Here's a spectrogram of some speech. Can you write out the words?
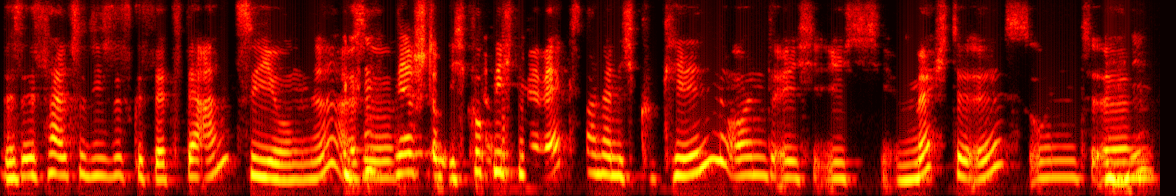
das ist halt so dieses Gesetz der Anziehung. Ne? Also ja, stimmt. ich gucke nicht mehr weg, sondern ich gucke hin und ich, ich möchte es. Und mhm. ähm,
